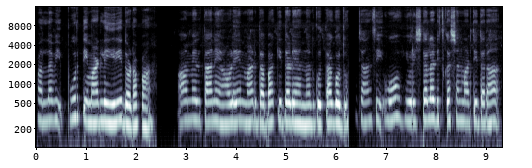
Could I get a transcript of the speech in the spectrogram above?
ಪಲ್ಲವಿ, ಪೂರ್ತಿ ಮಾಡ್ಲಿ ಇರಿ ದೊಡ್ಡಪ್ಪ. ಆಮೇಲೆ ತಾನೇ ಅವಳೇನು ಮಾಡಿ ದಬಾಕಿದ್ದಾಳೆ ಅನ್ನೋದು ಗೊತ್ತಾಗೋದು. ಝಾನ್ಸಿ, ಓ, ಇವರಿಷ್ಟೆಲ್ಲ ಡಿಸ್ಕಷನ್ ಮಾಡ್ತಿದ್ದಾರಾ?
